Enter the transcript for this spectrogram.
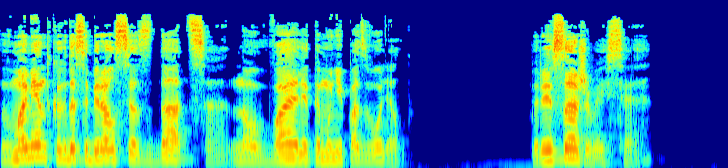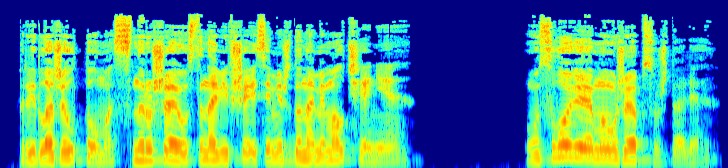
В момент, когда собирался сдаться, но Вайлет ему не позволил. «Присаживайся», — предложил Томас, нарушая установившееся между нами молчание. «Условия мы уже обсуждали.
